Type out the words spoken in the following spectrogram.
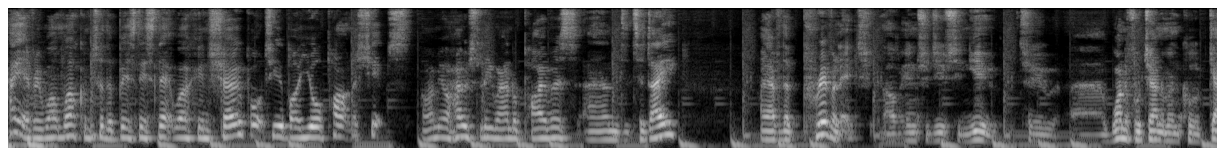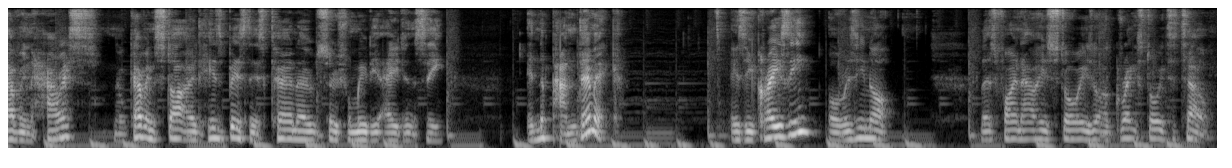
Hey everyone, welcome to the Business Networking Show brought to you by Your Partnerships. I'm your host Lee Randall Pybus, and today I have the privilege of introducing you to a wonderful gentleman called Gavin Harris. Now, Gavin started his business, Kernow Social Media Agency, in the pandemic. Is he crazy or is he not? Let's find out his story. He's got a great story to tell.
